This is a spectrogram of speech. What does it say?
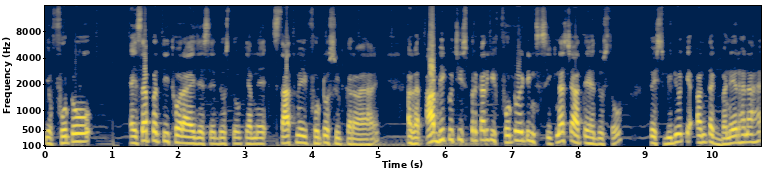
ये फ़ोटो ऐसा प्रतीत हो रहा है जैसे, दोस्तों, कि हमने साथ में ही फ़ोटो शूट करवाया है। अगर आप भी कुछ इस प्रकार की फ़ोटो एडिटिंग सीखना चाहते हैं दोस्तों तो इस वीडियो के अंत तक बने रहना है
